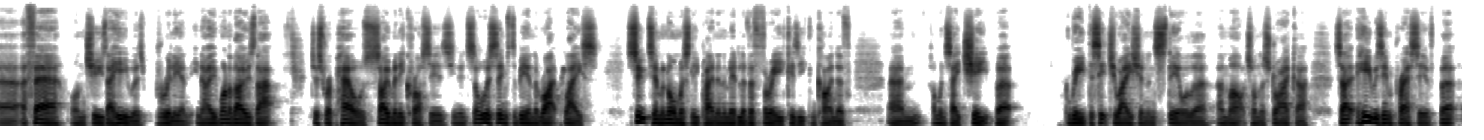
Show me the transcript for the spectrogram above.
uh, affair on Tuesday. He was brilliant. You know, one of those that just repels so many crosses. You know, it always seems to be in the right place. Suits him enormously playing in the middle of a three because he can kind of, um, I wouldn't say cheat, but read the situation and steal the, a march on the striker. So he was impressive, but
